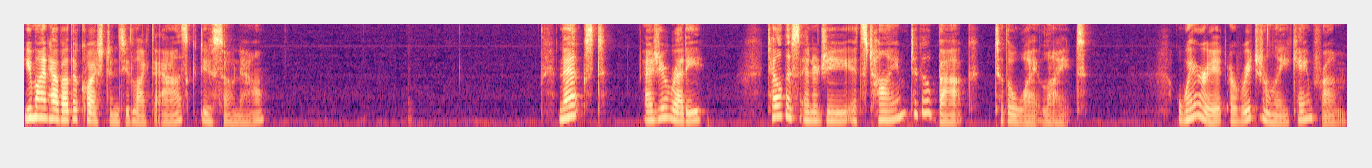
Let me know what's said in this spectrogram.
You might have other questions you'd like to ask. Do so now. Next, as you're ready, tell this energy it's time to go back to the white light, where it originally came from.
